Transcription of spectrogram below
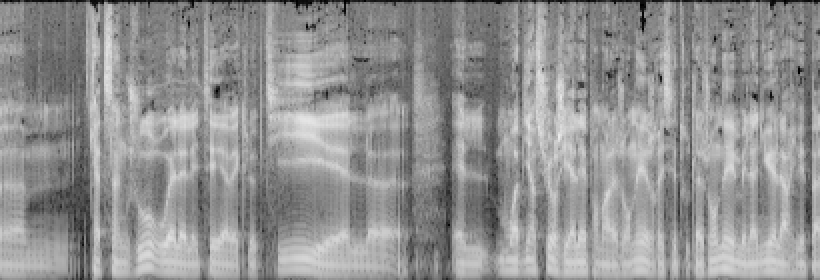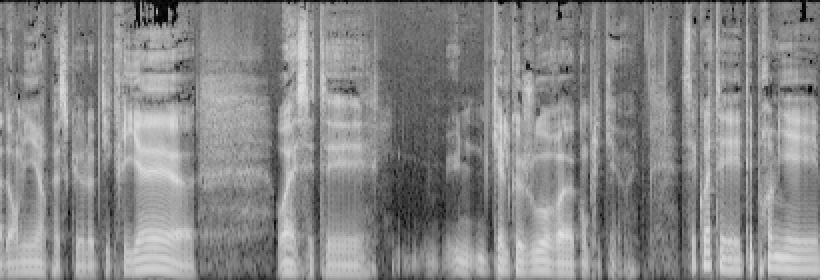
Euh, 4-5 jours où elle, elle était avec le petit et elle, elle, moi bien sûr j'y allais pendant la journée, je restais toute la journée, mais la nuit elle arrivait pas à dormir parce que le petit criait. Ouais, c'était une, quelques jours euh, compliqués. ouais. C'est quoi tes, tes premiers,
